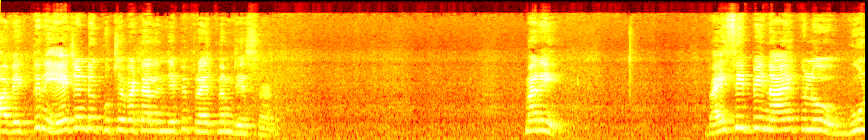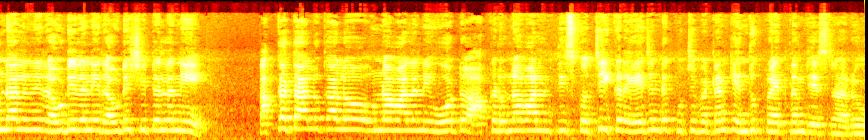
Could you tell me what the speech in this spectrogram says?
ఆ వ్యక్తిని ఏజెంట్ కూర్చోబెట్టాలని చెప్పి ప్రయత్నం చేస్తున్నాడు. మరి వైసీపీ నాయకులు గూండాలని రౌడీలని రౌడీ షీటర్లని పక్క తాలూకాలో ఉన్న వాళ్ళని ఓటు అక్కడ ఉన్న వాళ్ళని తీసుకొచ్చి ఇక్కడ ఏజెంట్ కూర్చోబెట్టడానికి ఎందుకు ప్రయత్నం చేస్తున్నారు?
